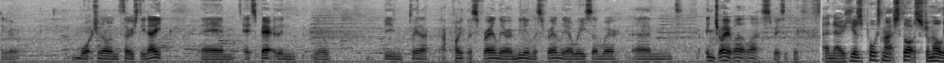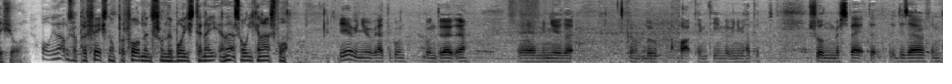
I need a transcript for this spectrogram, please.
you know, watching on Thursday night. Um, it's better than you know being playing a, a pointless friendly or a meaningless friendly away somewhere and enjoy it while it lasts, basically. And now here's post-match thoughts from Oli Shaw. Oli, that was a professional performance from the boys tonight, and that's all you can ask for. Yeah, we knew we had to go and, go and do it there. Um, we knew that we were a part-time team, but we knew we had to show them the respect that they deserve. And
